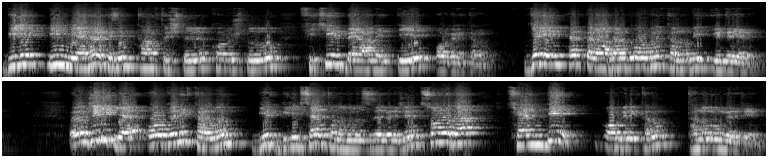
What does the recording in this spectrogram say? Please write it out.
bilip bilmeyen herkesin tartıştığı, konuştuğu, fikir beyan ettiği organik tarım. Gelin hep beraber bu organik tarımı bir irdeleyelim. Öncelikle organik tarımın bir bilimsel tanımını size vereceğim. Sonra da kendi organik tarım tanımımı vereceğim.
